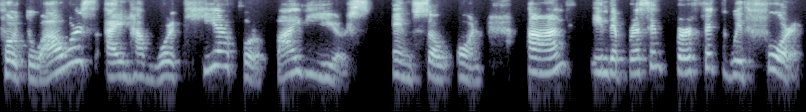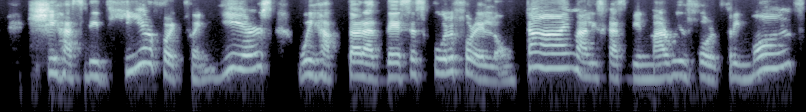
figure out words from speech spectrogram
for two hours. I have worked here for five years and so on. And in the present perfect with for, she has lived here for 20 years. We have taught at this school for a long time. Alice has been married for three months.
